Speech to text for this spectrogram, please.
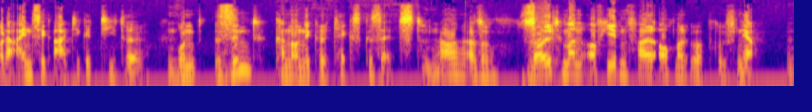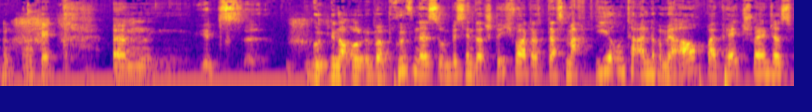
oder einzigartige Titel mhm. und sind Canonical Tags gesetzt? Mhm. Ja, also sollte man auf jeden Fall auch mal überprüfen, ja. Mhm, okay. Ähm, jetzt, äh, gut, genau, überprüfen, das ist so ein bisschen das Stichwort, das, das macht ihr unter anderem ja auch bei PageRangers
